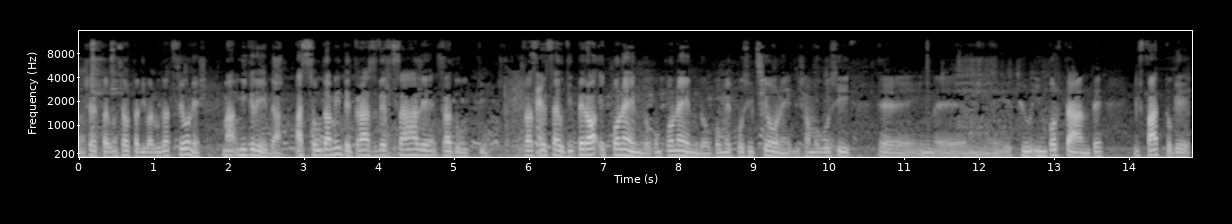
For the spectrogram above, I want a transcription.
una, certa, una sorta di valutazione, ma mi creda, assolutamente trasversale tra tutti, trasversale tutti però e ponendo, ponendo come posizione, diciamo così, eh, in, eh, più importante il fatto che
